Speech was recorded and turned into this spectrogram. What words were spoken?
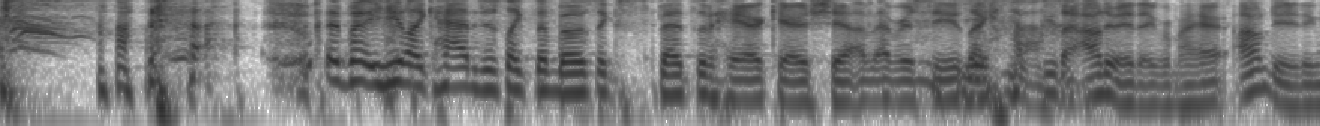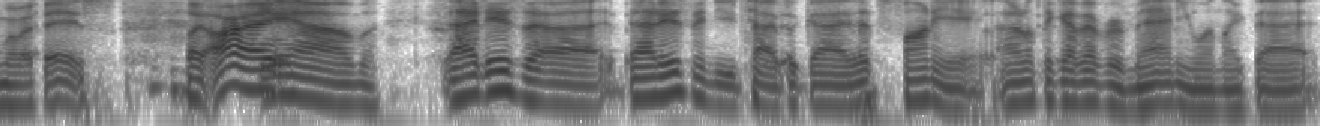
but he like had just like the most expensive hair care shit i've ever seen he's like Yeah. he's like i don't do anything for my hair i don't do anything for my face like all right Damn. That is a that is a new type of guy. That's funny. I don't think I've ever met anyone like that.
